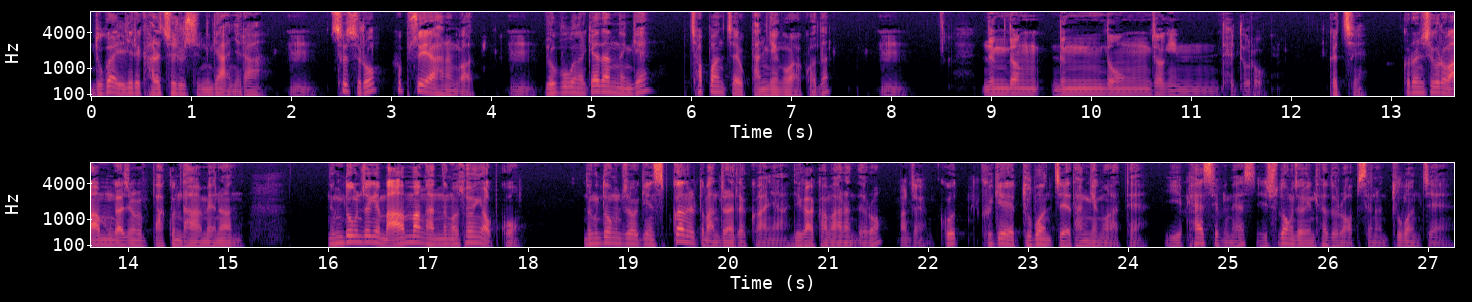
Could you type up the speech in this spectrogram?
누가 일일이 가르쳐 줄 수 있는 게 아니라 음. 스스로 흡수해야 하는 것. 음. 요 부분을 깨닫는 게 첫 번째 단계인 것 같거든. 음. 능동 능동적인 태도로. 그치. 그런 식으로 마음가짐을 바꾼 다음에는 능동적인 마음만 갖는 건 소용이 없고 능동적인 습관을 또 만들어야 될 거 아니야. 네가 아까 말한 대로. 맞아요. 그, 그게 두 번째 단계인 것 같아. 이 passiveness, 이 수동적인 태도를 없애는 두 번째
